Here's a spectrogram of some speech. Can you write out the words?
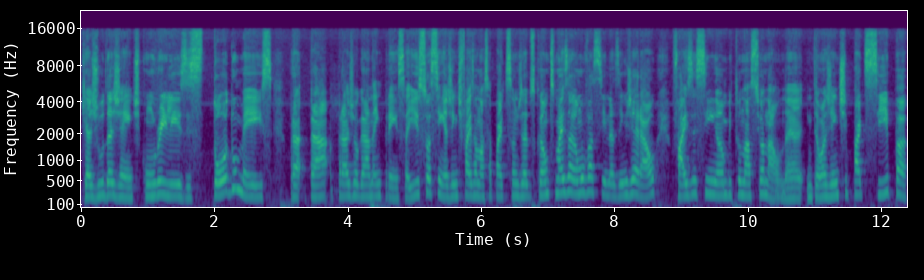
que ajuda a gente com releases todo mês para jogar na imprensa. Isso, assim, a gente faz a nossa parte São José dos Campos, mas a Amo Vacinas, em geral, faz esse em âmbito nacional, né? Então, a gente participa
